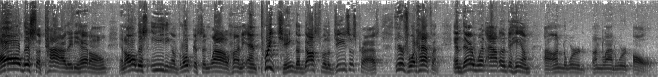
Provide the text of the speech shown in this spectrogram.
all this attire that he had on, and all this eating of locusts and wild honey, and preaching the gospel of Jesus Christ, here's what happened. And there went out unto him, I underlined the word all.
